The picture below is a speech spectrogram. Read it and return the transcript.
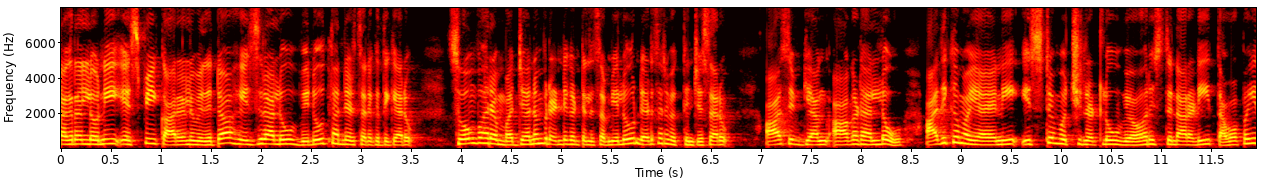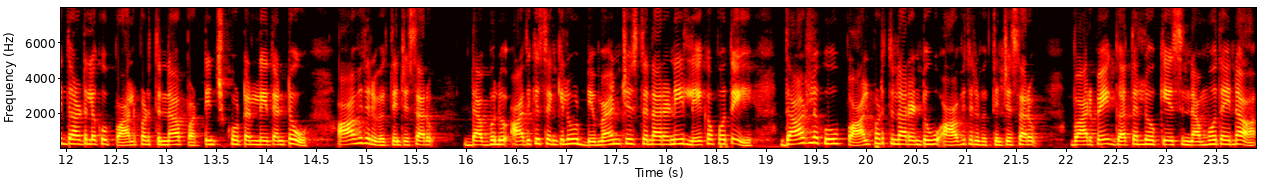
నగరంలోని ఎస్పీ కార్యాలయం ఎదుట హిజ్రాలు వినూత్న నిరసనకు దిగారు. సోమవారం మధ్యాహ్నం రెండు గంటల సమయంలో నిరసన వ్యక్తం చేశారు. ఆసిఫ్ గ్యాంగ్ ఆగడాల్లో అధికమయ్యాయని ఇష్టం వచ్చినట్లు వ్యవహరిస్తున్నారని తమపై దాడులకు పాల్పడుతున్నా పట్టించుకోవటం లేదంటూ ఆవేదన వ్యక్తం చేశారు. డబ్బులు అధిక సంఖ్యలో డిమాండ్ చేస్తున్నారని లేకపోతే దాడులకు పాల్పడుతున్నారంటూ ఆవేదన వ్యక్తం చేశారు. వారిపై గతంలో కేసు నమోదైనా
